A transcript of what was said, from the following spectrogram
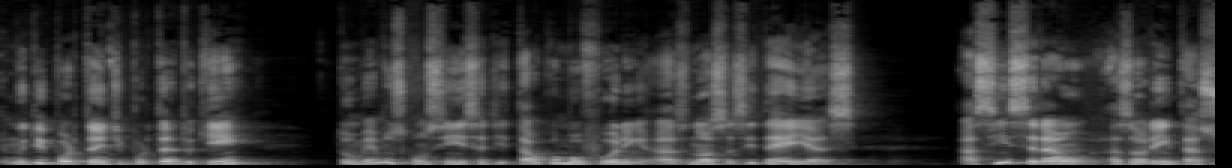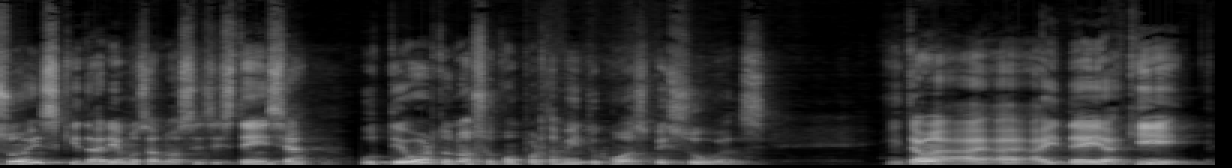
É muito importante, portanto, que tomemos consciência de tal como forem as nossas ideias, assim serão as orientações que daremos à nossa existência, o teor do nosso comportamento com as pessoas. Então, a, a, a ideia aqui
